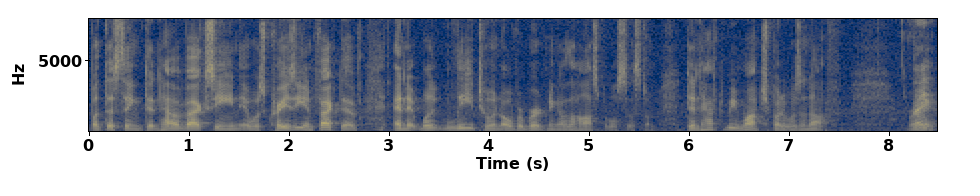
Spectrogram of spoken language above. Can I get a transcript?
But this thing didn't have a vaccine. It was crazy infective, and it would lead to an overburdening of the hospital system. Didn't have to be much, but it was enough, right? Right.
